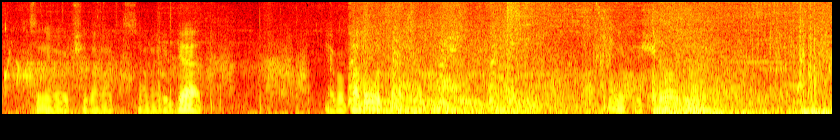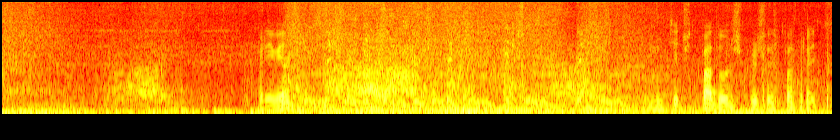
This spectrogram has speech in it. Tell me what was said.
Пацаны, вообще там это самое. Ребят. Я попаду вот так? Отлично. Минус еще одна. Привет. Ну, тебе чуть подольше пришлось потратиться.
